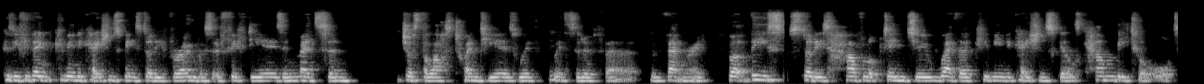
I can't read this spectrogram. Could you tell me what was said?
Because if you think communication's been studied for over sort of 50 years in medicine, just the last 20 years with, with sort of uh, veterinary. But these studies have looked into whether communication skills can be taught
